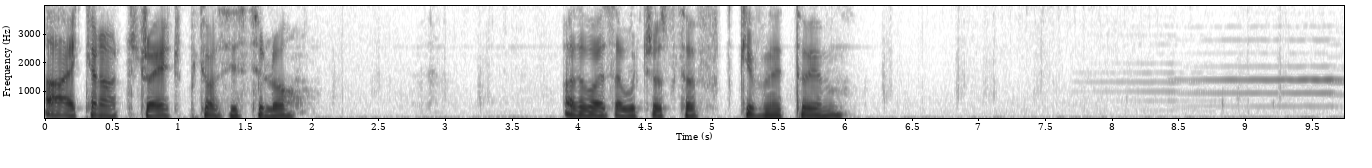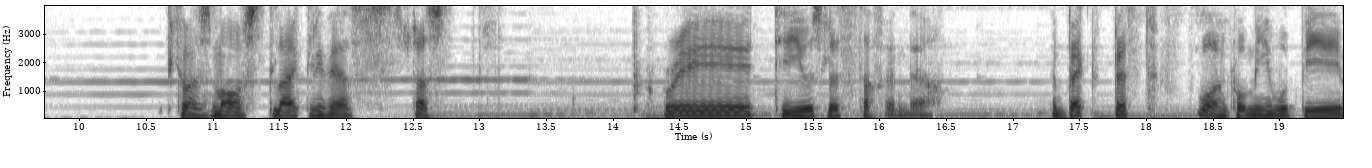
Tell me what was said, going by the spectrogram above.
I cannot trade because he's too low. Otherwise I would just have given it to him. Because most likely there's just pretty useless stuff in there. The best one for me would be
